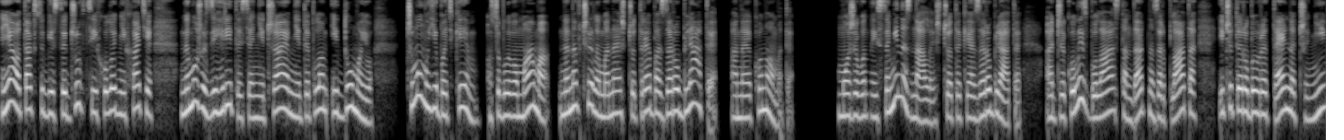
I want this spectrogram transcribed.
Я отак собі сиджу в цій холодній хаті, не можу зігрітися ні чаєм, ні теплом, і думаю, Чому мої батьки, особливо мама, не навчили мене, що треба заробляти, а не економити? Може, вони й самі не знали, що таке заробляти, адже колись була стандартна зарплата, і чи ти робив ретельно чи ні,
